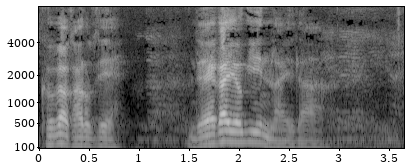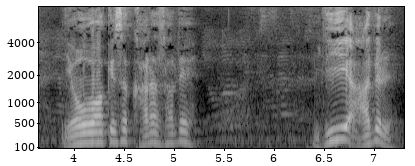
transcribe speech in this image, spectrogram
그가 가로되 내가 여기 있나이다. 여호와께서 가라사대 네 아들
